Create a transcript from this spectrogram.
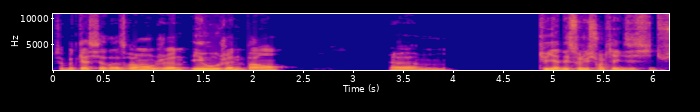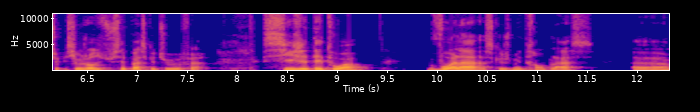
ce podcast s'adresse vraiment aux jeunes et aux jeunes parents. Qu'il y a des solutions qui existent si, aujourd'hui tu ne sais pas ce que tu veux faire. Si j'étais toi, voilà ce que je mettrais en place euh,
